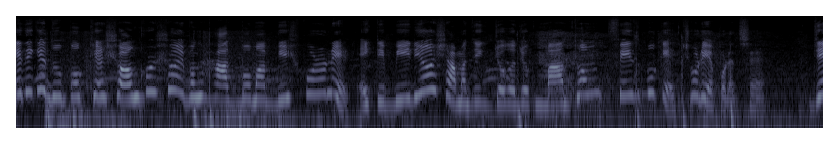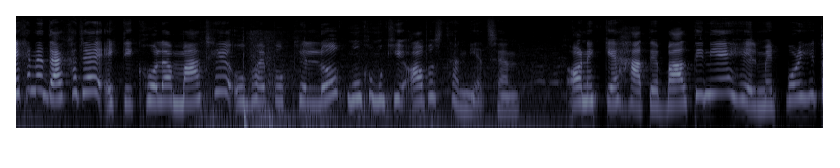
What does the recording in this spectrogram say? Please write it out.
এদিকে দুপক্ষের সংঘর্ষ এবং হাত বোমা বিস্ফোরণের একটি ভিডিও সামাজিক যোগাযোগ মাধ্যম ফেসবুকে ছড়িয়ে পড়েছে, যেখানে দেখা যায় একটি খোলা মাঠে উভয় পক্ষের লোক মুখোমুখি অবস্থান নিয়েছেন। অনেককে হাতে বালতি নিয়ে হেলমেট পরিহিত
